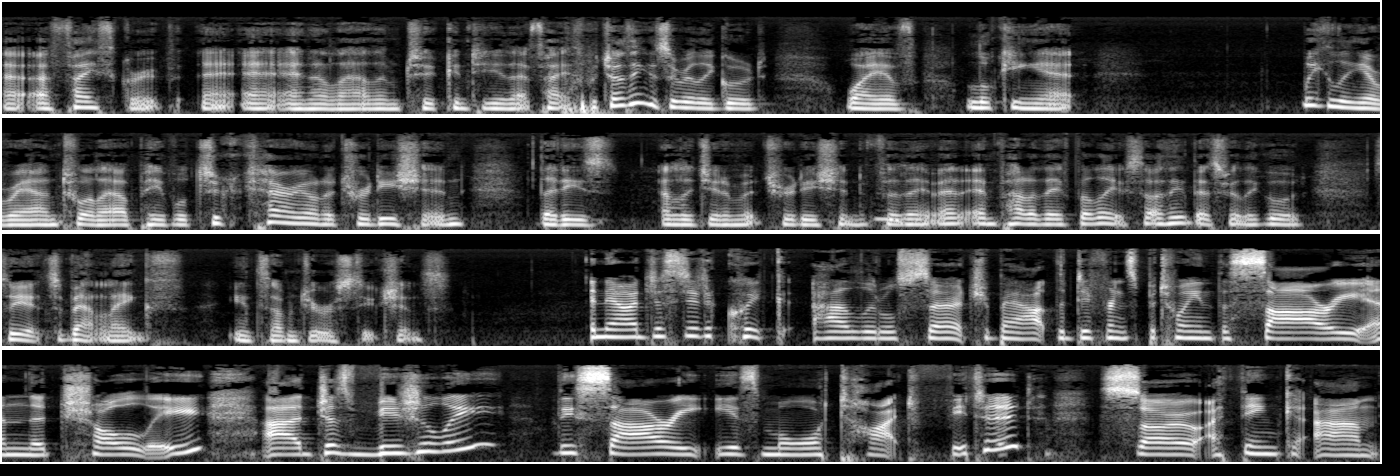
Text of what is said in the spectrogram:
a, a faith group and, and allow them to continue that faith, which I think is a really good way of looking at wiggling around to allow people to carry on a tradition that is a legitimate tradition for them and, and part of their beliefs. So I think that's really good. So yeah, it's about length in some jurisdictions. Now, I just did a quick uh, little search about the difference between the sari and the choli. Uh, just visually, the sari is more tight fitted. So I think um,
